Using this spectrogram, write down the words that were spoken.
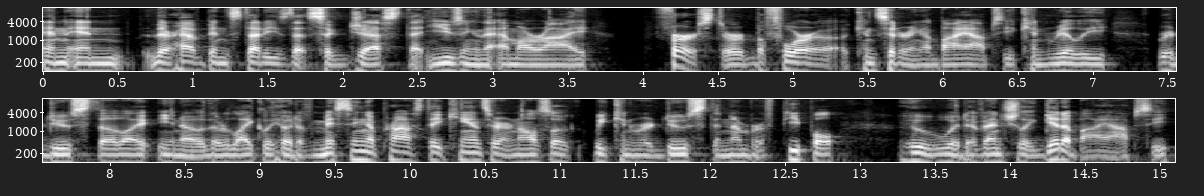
And and there have been studies that suggest that using the MRI first or before uh, considering a biopsy can really reduce the like you know the likelihood of missing a prostate cancer, and also we can reduce the number of people who would eventually get a biopsy.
